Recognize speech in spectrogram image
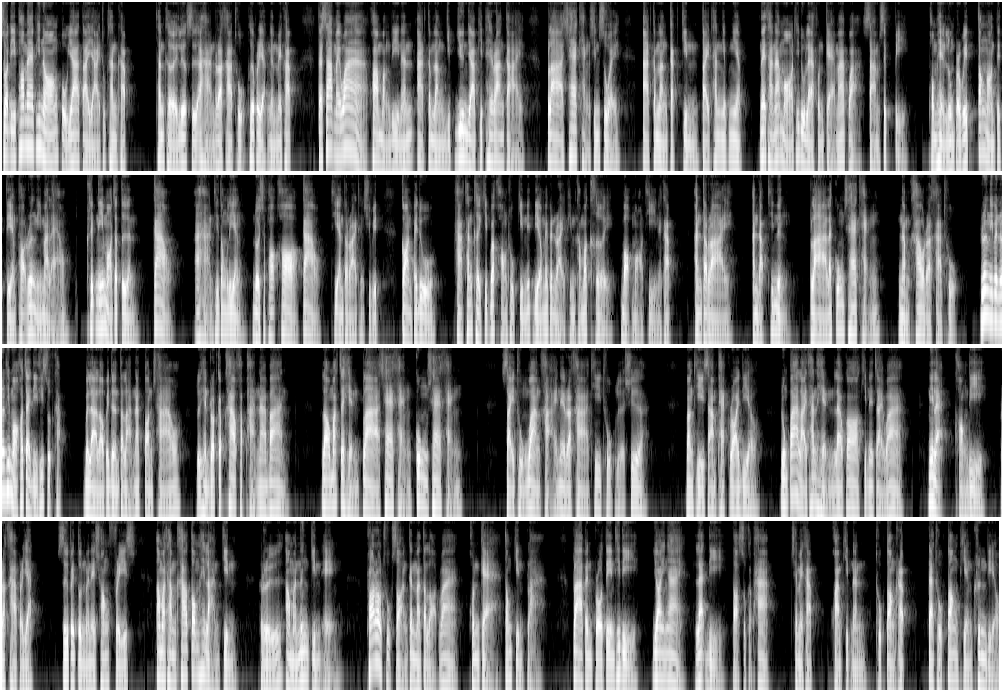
สวัสดีพ่อแม่พี่น้องปู่ย่าตายายทุกท่านครับ ท่านเคยเลือกซื้ออาหารราคาถูกเพื่อประหยัดเงินไหมครับ แต่ทราบไหมว่าความหวังดีนั้นอาจกำลังหยิบยื่นยาพิษให้ร่างกาย ปลาแช่แข็งชิ้นสวย อาจกำลังกัดกินไตท่านเงียบๆ ในฐานะหมอที่ดูแลคนแก่มากกว่า 30 ปี ผมเห็นลุงประวิทย์ต้องนอนติดเตียงเพราะเรื่องนี้มาแล้ว คลิปนี้หมอจะเตือน 9 อาหารที่ต้องเลี่ยง โดยเฉพาะข้อ 9 ที่อันตรายถึงชีวิต ก่อนไปดู หากท่านเคยคิดว่าของถูกกินนิดเดียวไม่เป็นไรพิมพ์คำว่าเคย บอกหมอทีนะครับ อันตราย อันดับที่ 1 ปลาและกุ้งแช่แข็งนำเข้าราคาถูก เรื่องนี้เป็นเรื่องที่หมอเข้าใจดีที่สุดครับ เวลาเราไปเดินตลาดนัดตอนเช้า หรือเห็นรถกับข้าวขับผ่านหน้าบ้าน เรามักจะเห็นปลาแช่แข็ง กุ้งแช่แข็ง ใส่ถุงวางขายในราคาที่ถูกเหลือเชื่อ บางที3แพ็คร้อยเดียว ลุงป้าหลายท่านเห็นแล้วก็คิดในใจว่า นี่แหละ ของดีราคาประหยัด ซื้อไปตุนไว้ในช่องฟรีซเอามาทำข้าวต้มให้หลานกิน หรือเอามานึ่งกินเอง เพราะเราถูกสอนกันมาตลอดว่า คนแก่ต้องกินปลา ปลาเป็นโปรตีนที่ดี ย่อยง่ายและดีต่อสุขภาพ ใช่ไหมครับ ความคิดนั้นถูกต้องครับ แต่ถูกต้องเพียงครึ่งเดียว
